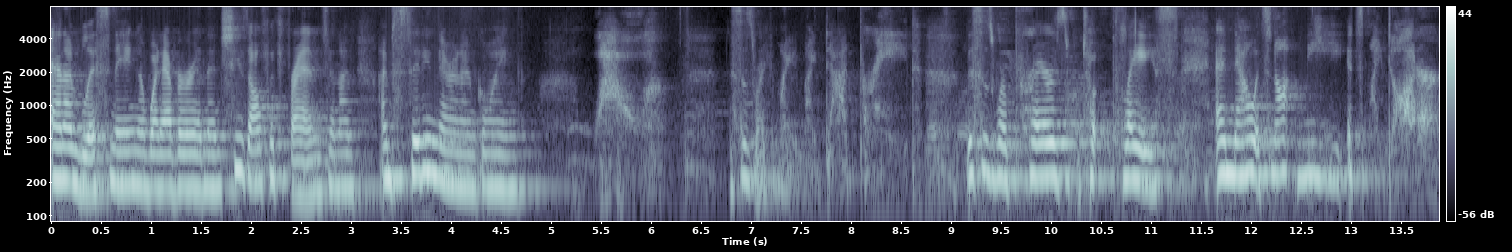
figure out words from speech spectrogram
and I'm listening and whatever, and then she's off with friends, and I'm I'm sitting there and I'm going, Wow, this is where my, my dad prayed. This is where prayers took place. And now it's not me, it's my daughter.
